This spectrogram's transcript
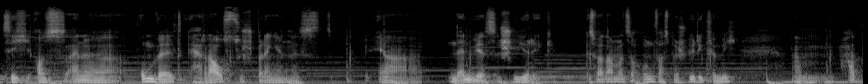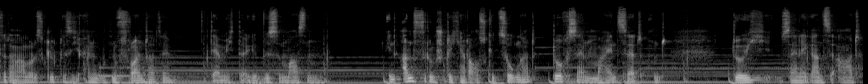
sich aus einer Umwelt herauszusprengen, ist, ja, nennen wir es schwierig. Es war damals auch unfassbar schwierig für mich, ähm, hatte dann aber das Glück, dass ich einen guten Freund hatte, der mich da gewissermaßen in Anführungsstrichen rausgezogen hat, durch sein Mindset und durch seine ganze Art.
